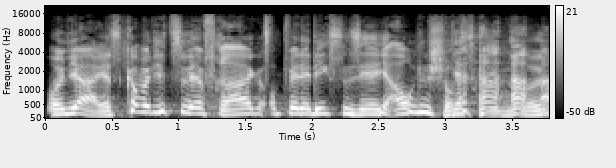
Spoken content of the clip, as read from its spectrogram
Und ja, jetzt kommen wir jetzt zu der Frage, ob wir der nächsten Serie auch eine Chance geben sollen.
